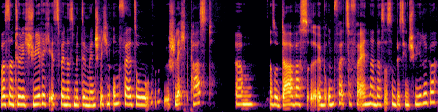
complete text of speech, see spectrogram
Was natürlich schwierig ist, wenn es mit dem menschlichen Umfeld so schlecht passt. Ähm, also da was im Umfeld zu verändern, das ist ein bisschen schwieriger.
